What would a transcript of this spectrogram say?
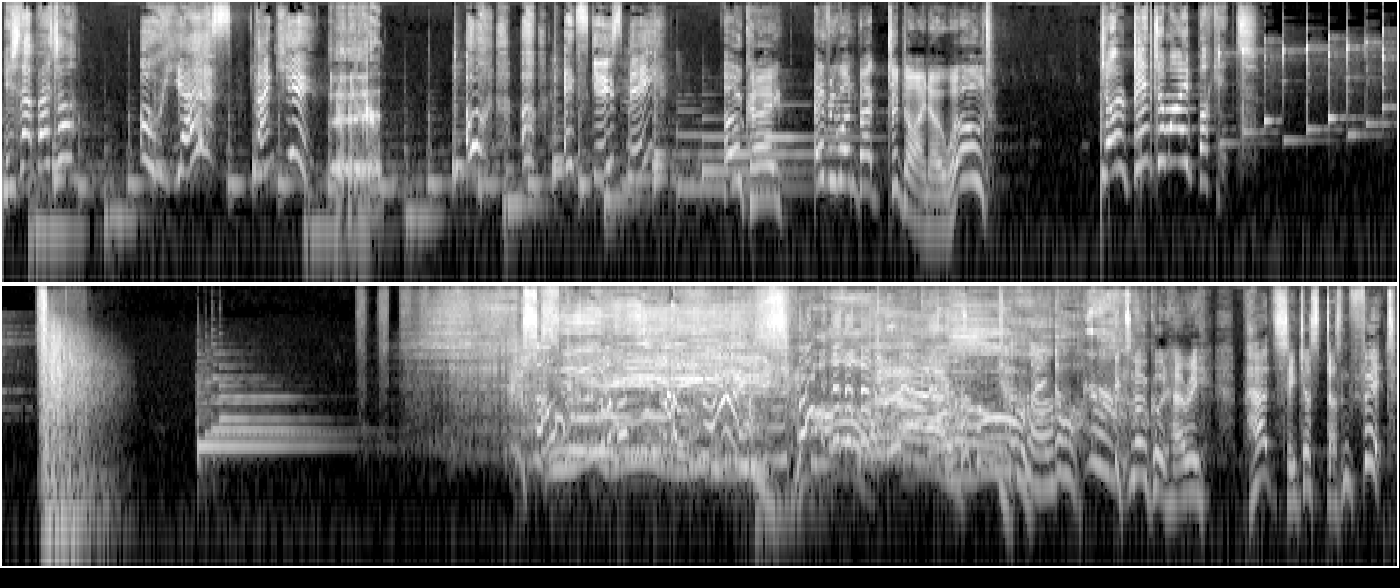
Is that better? Oh, yes. Thank you. oh, oh, excuse me. Okay, everyone back to Dino World. Jump into my bucket. It's no good, Harry. Patsy just doesn't fit.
